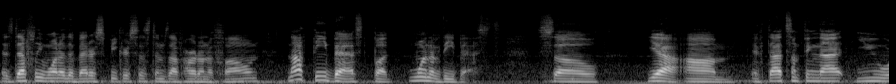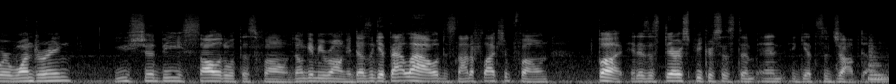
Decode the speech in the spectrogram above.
it's definitely one of the better speaker systems I've heard on a phone. Not the best, but one of the best. So, yeah, um, if that's something that you were wondering, you should be solid with this phone. Don't get me wrong, it doesn't get that loud. It's not a flagship phone, but it is a stereo speaker system and it gets the job done.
